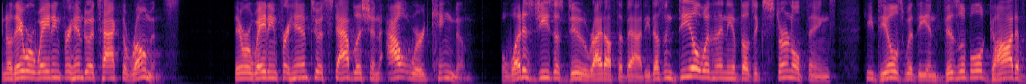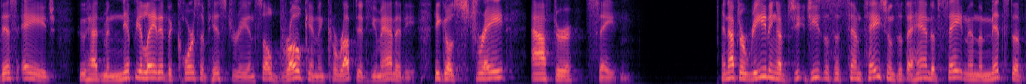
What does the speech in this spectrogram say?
You know, they were waiting for him to attack the Romans. They were waiting for him to establish an outward kingdom. But what does Jesus do right off the bat? He doesn't deal with any of those external things. He deals with the invisible God of this age who had manipulated the course of history and so broken and corrupted humanity. He goes straight after Satan. And after reading of Jesus' temptations at the hand of Satan in the midst of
